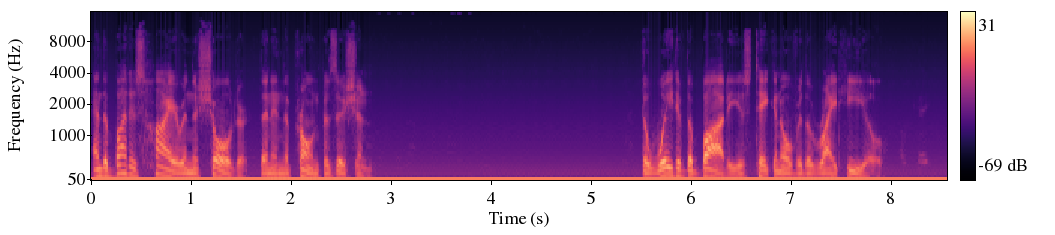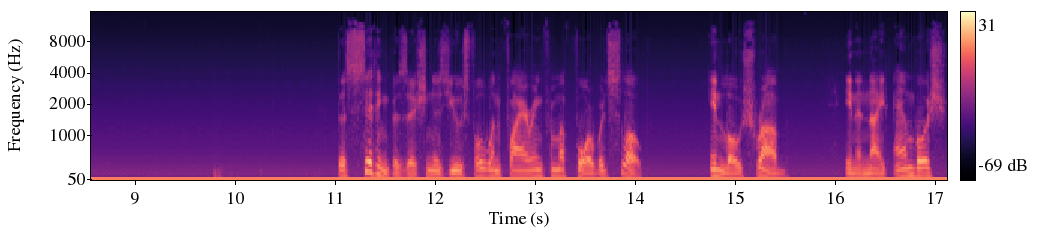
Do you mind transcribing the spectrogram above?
and the butt is higher in the shoulder than in the prone position the weight of the body is taken over the right heel. The sitting position is useful when firing from a forward slope, in low shrub, in a night ambush,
